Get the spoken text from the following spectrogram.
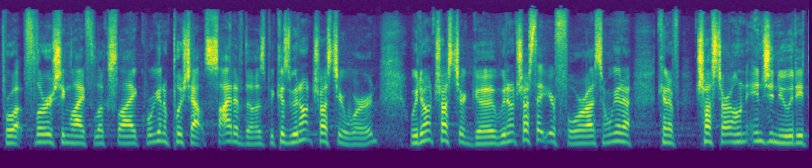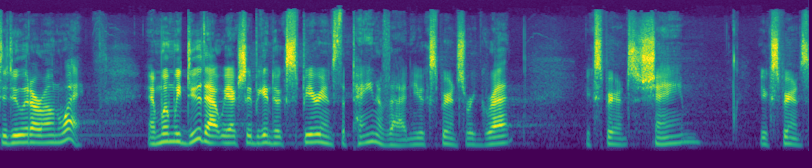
for what flourishing life looks like. We're going to push outside of those because we don't trust your word. We don't trust your good. We don't trust that you're for us. And we're going to kind of trust our own ingenuity to do it our own way. And when we do that, we actually begin to experience the pain of that. And you experience regret, you experience shame, you experience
